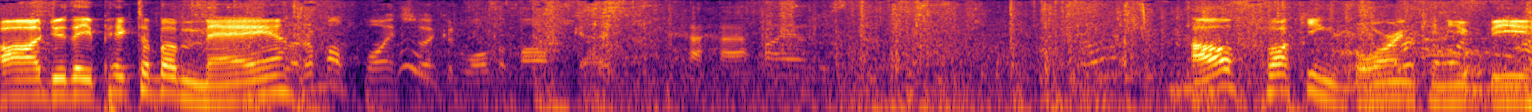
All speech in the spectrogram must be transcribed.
Uh, oh, dude, they picked up a Mei. Put them on point so I can wall them off, guys. Haha, I understand. How fucking boring can you be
